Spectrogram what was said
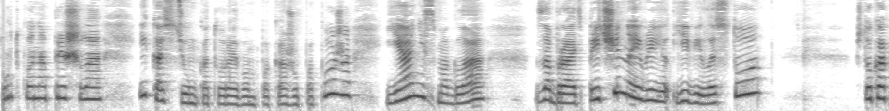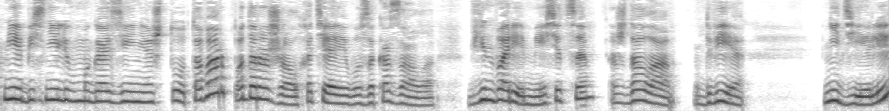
Куртку она пришла и костюм, который я вам покажу попозже, я не смогла забрать. Причина явилась то, что, как мне объяснили в магазине, что товар подорожал, хотя я его заказала в январе месяце, ждала две недели.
